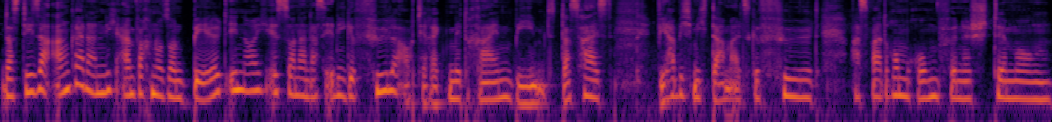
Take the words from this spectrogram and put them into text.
dass dieser Anker dann nicht einfach nur so ein Bild in euch ist, sondern dass ihr die Gefühle auch direkt mit reinbeamt. Das heißt, wie habe ich mich damals gefühlt? Was war drumrum für eine Stimmung?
